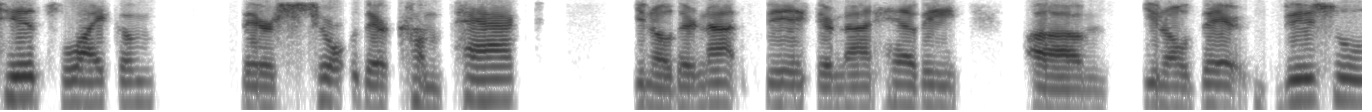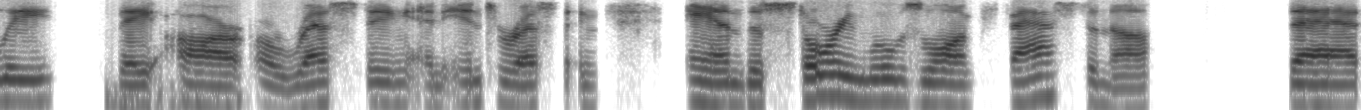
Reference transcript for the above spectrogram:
kids like them. They're short, they're compact, you know, they're not big, they're not heavy. Um, you know, they're visually they are arresting and interesting, and the story moves along fast enough that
